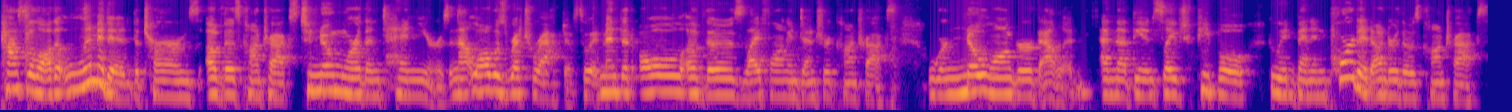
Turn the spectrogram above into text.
passed a law that limited the terms of those contracts to no more than 10 years. And that law was retroactive. So it meant that all of those lifelong indentured contracts were no longer valid and that the enslaved people who had been imported under those contracts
